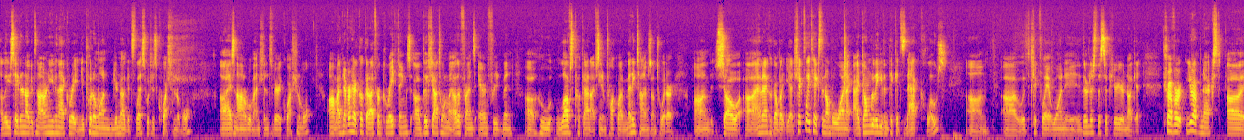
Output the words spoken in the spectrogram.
although you say their nuggets not aren't even that great, and you put them on your nuggets list, which is questionable. Uh, as an honorable mention, it's very questionable. Um, I've never had Cookout. I've heard great things. Uh, big shout out to one of my other friends, Aaron Friedman, uh, who loves Cookout. I've seen him talk about it many times on Twitter. Um, so uh, I haven't had Cookout, but yeah, Chick Fil A takes the number one. I, I don't really even think it's that close. Um, uh, with Chick Fil A at one, eh, they're just the superior nugget. Trevor, you're up next. Uh,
